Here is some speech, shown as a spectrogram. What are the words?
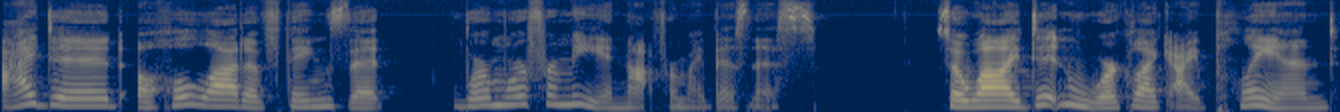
I did a whole lot of things that were more for me and not for my business. So while I didn't work like I planned,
